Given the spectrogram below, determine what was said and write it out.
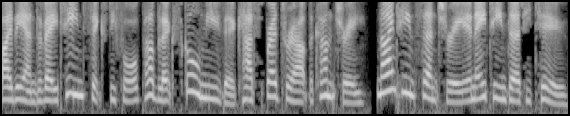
By the end of 1864 public school music had spread throughout the country. 19th century In 1832,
